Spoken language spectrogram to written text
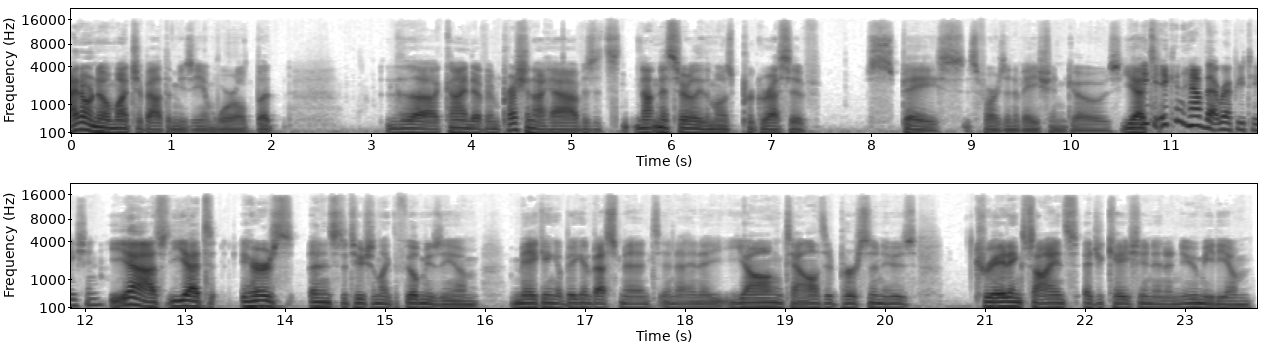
I don't know much about the museum world, but the kind of impression I have is it's not necessarily the most progressive space as far as innovation goes. Yet, It, it can have that reputation. Yes, yet here's an institution like the Field Museum making a big investment in a, in a young, talented person who's creating science education in a new medium.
